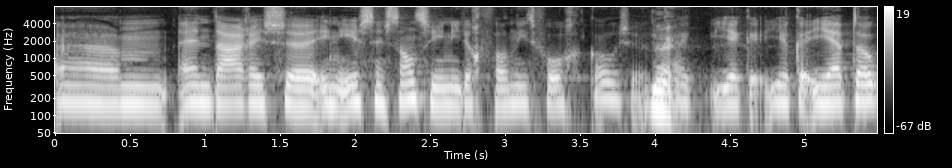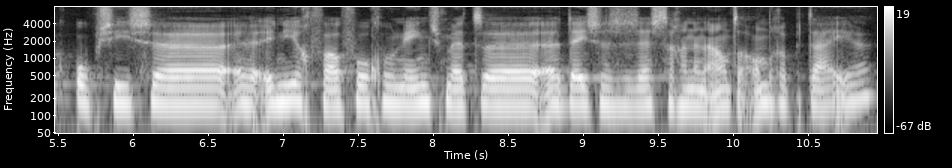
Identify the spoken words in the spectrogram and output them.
Um, en daar is uh, in eerste instantie in ieder geval niet voor gekozen. Nee. Kijk, je, je, je hebt ook opties uh, in ieder geval voor GroenLinks met uh, D66 en een aantal andere partijen.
